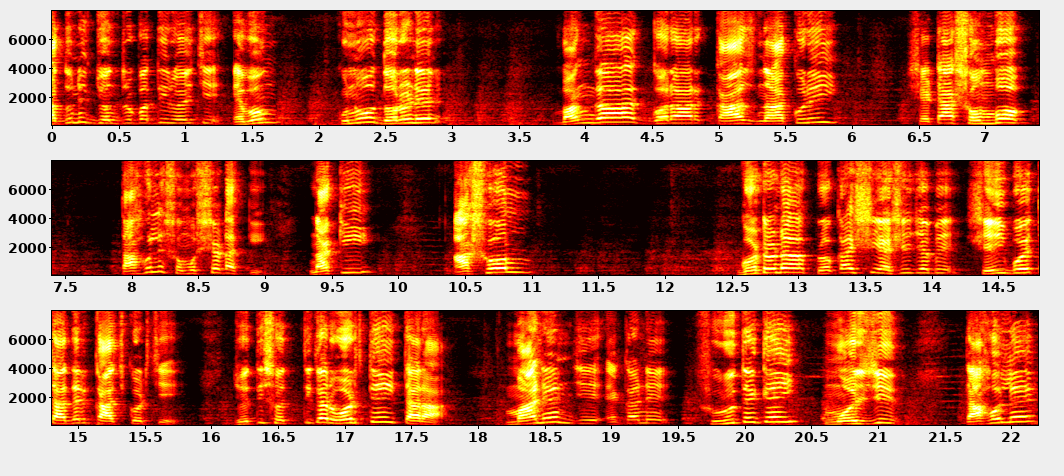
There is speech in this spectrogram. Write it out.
আধুনিক যন্ত্রপাতি রয়েছে এবং কোনো ধরনের বাঙ্গা গড়ার কাজ না করেই সেটা সম্ভব? তাহলে সমস্যাটা কি? নাকি আসল ঘটনা প্রকাশ্যে এসে যাবে, সেই বই তাদের কাজ করছে। যদি সত্যিকার অর্থেই তারা মানেন যে এখানে শুরু থেকেই মসজিদ, তাহলে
